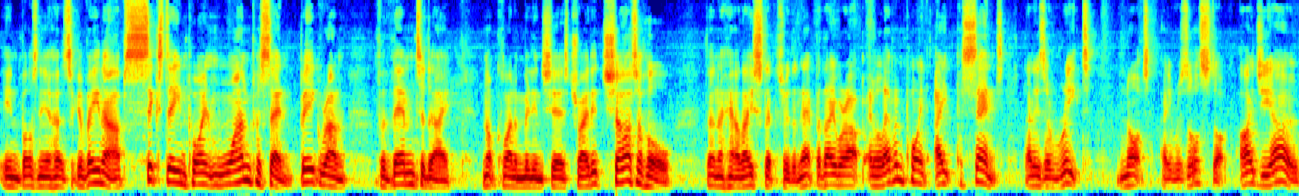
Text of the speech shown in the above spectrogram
in Bosnia Herzegovina up 16.1%. Big run for them today. Not quite a million shares traded. Charter Hall, don't know how they slipped through the net, but they were up 11.8%. That is a REIT, not a resource stock. IGO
